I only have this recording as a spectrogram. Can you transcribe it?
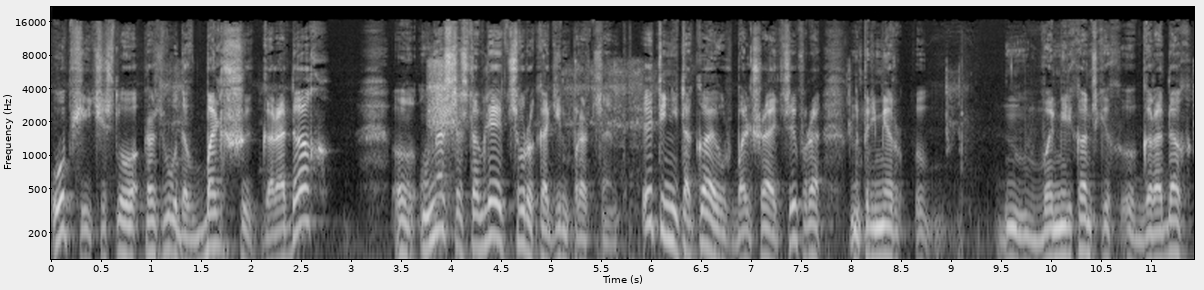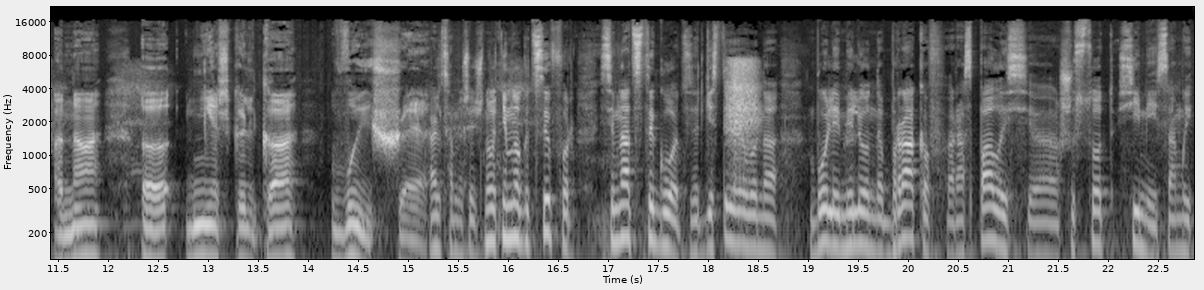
Общее число разводов в больших городах э, – у нас составляет 41%. Это не такая уж большая цифра, например, в американских городах она э, несколько выше. Александр Алексеевич, ну вот немного цифр. 17 год. Зарегистрировано более миллиона браков, распалось 600 э, семей. Самый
